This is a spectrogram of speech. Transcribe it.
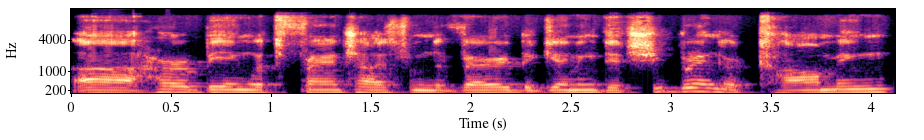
uh, her being with the franchise from the very beginning, did she bring a calming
